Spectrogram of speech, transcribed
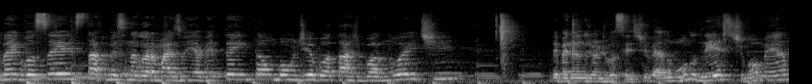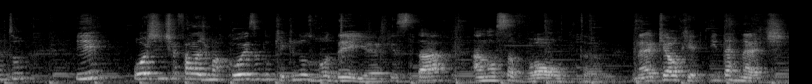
bem com vocês? Está começando agora mais um IAVT, então bom dia, boa tarde, boa noite, dependendo de onde você estiver no mundo neste momento. E hoje a gente vai falar de uma coisa do que, que nos rodeia, que está à nossa volta, né? Que é o que? Internet.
